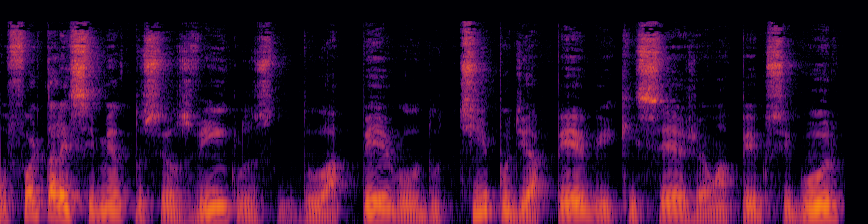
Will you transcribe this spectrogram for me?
o fortalecimento dos seus vínculos, do apego, do tipo de apego e que seja um apego seguro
